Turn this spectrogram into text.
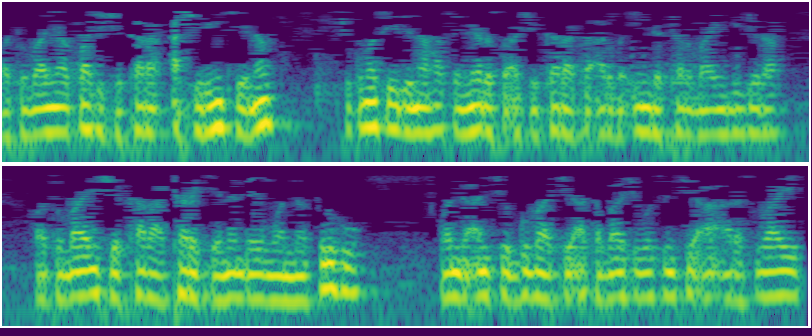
Wato bayan ya kwashe shekara ashirin kenan shi kuma sayyidina Hassan ya rasu a shekara ta arba'in da tara bayan hijira. Wato bayan shekara tara kenan da yin wannan sulhu wanda an ce guba ce aka bashi wasu ce a rasuwaye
